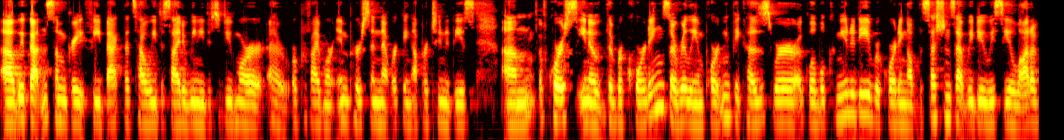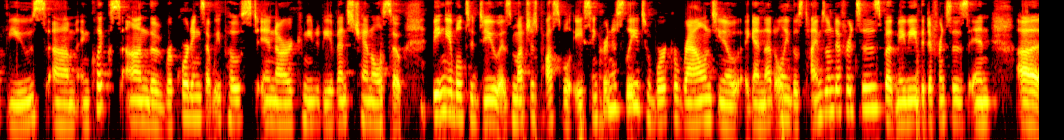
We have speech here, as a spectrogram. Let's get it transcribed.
Uh, we've gotten some great feedback. That's how we decided we needed to do more uh, or provide more in-person networking opportunities. Um, of course, you know, the recordings are really important because we're a global community recording all the sessions that we do. We see a lot of views um, and clicks on the recordings that we post in our community events channel. So being able to do as much as possible asynchronously to work around, you know, again, not only those time zone differences, but maybe the differences in uh,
